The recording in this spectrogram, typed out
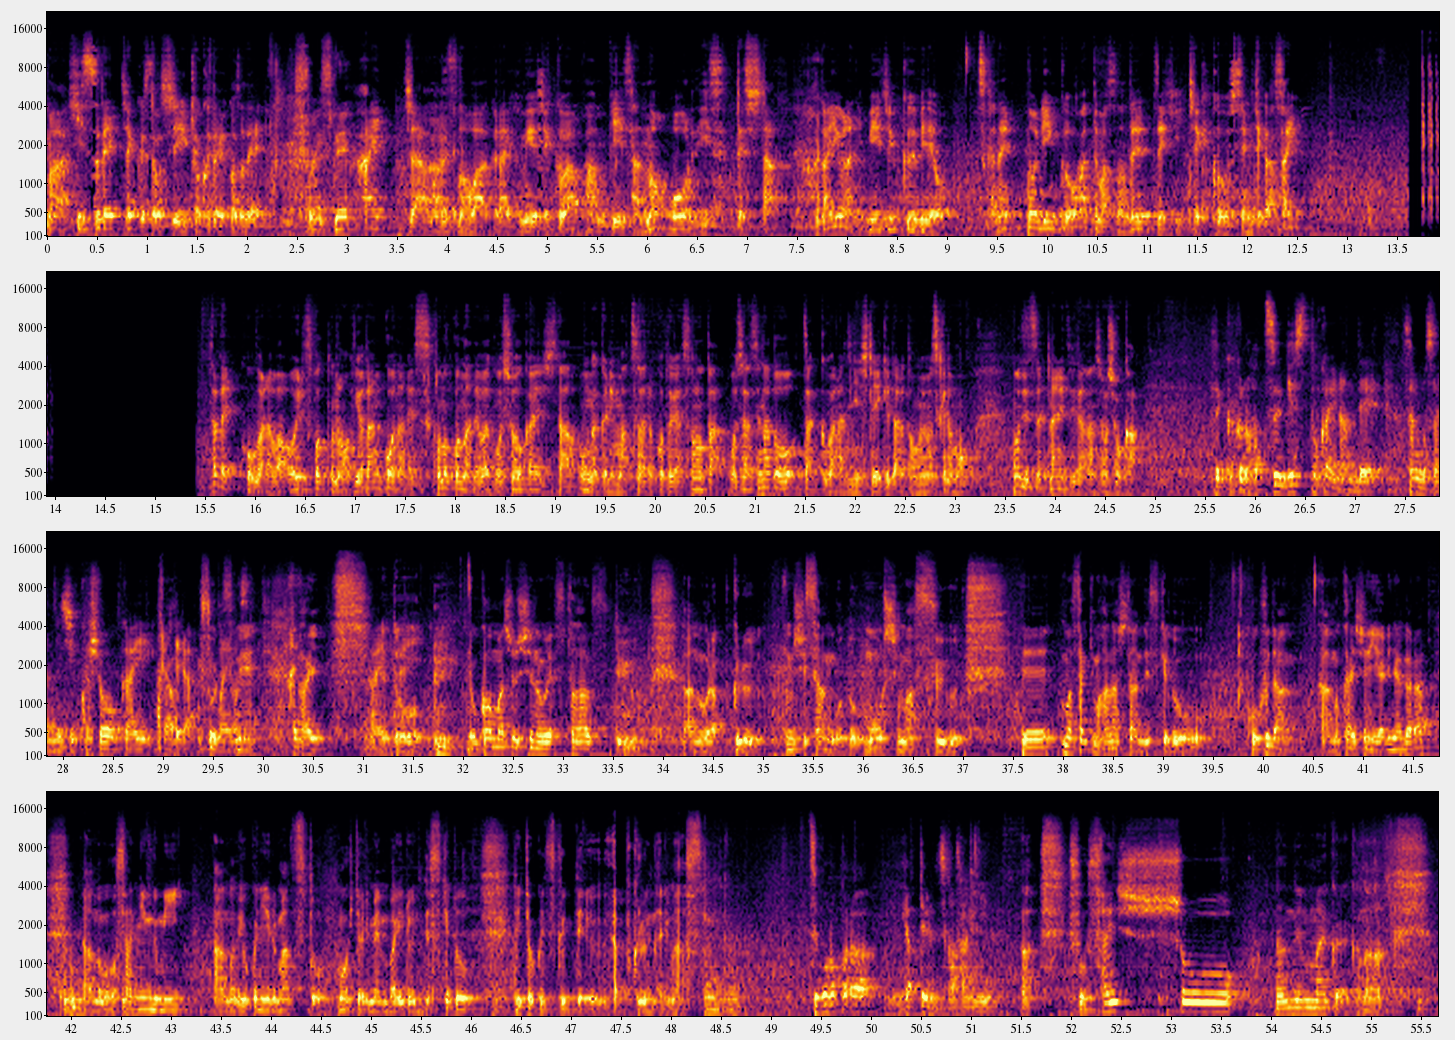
まあ必須でチェックしてほしい曲ということで。そうですね。はい。じゃあ本日のワークライフミュージックはパンピーさんの「オールディーズ」でした、概要欄にミュージックビデオですかねのリンクを貼ってますのでぜひチェックをしてみてくださいさてここからはオイルスポットの余談コーナーです。このコーナーではご紹介した音楽にまつわることやその他お知らせなどをざっくばらんにしていけたらと思いますけども本日何について話しましょうか？せっかくの初ゲスト会なんでサンゴさんに自己紹介がてらあそうですね。はい、はい、はい。えっと、はい 横浜出身のウエストハウスというあのラップクルー MC サンゴと申しますで、まあ、さっきも話したんですけどこう普段あの会社員やりながらあの3人組あの横にいる松ともう一人メンバーいるんですけどで曲作ってるラップクルーになります、いつ頃からやってるんですか3人？あそう最初何年前くらいかな。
